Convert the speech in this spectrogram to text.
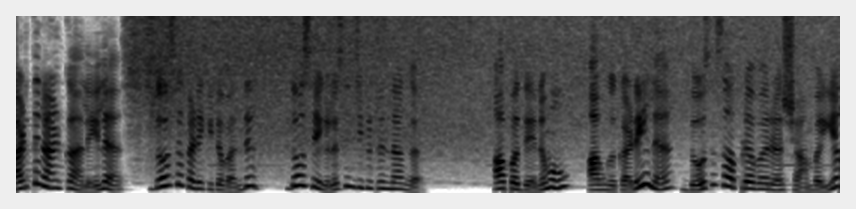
அடுத்த நாள் காலையில தோசை கடைக்கிட்ட வந்து தோசைகளை செஞ்சுக்கிட்டு இருந்தாங்க. அப்ப தினமும் அவங்க கடையில தோசை சாப்பிட வர்ற ஷாம்பையா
